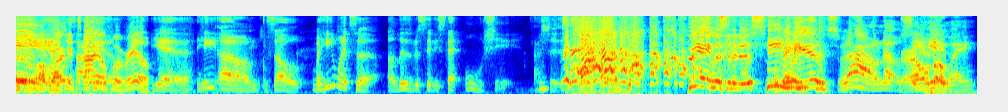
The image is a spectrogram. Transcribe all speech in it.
Hey, heel all yeah, you're Tar Tar Heel Heel. for real. Yeah, he um so but he went to Elizabeth City State. Oh shit, I should. he ain't listening to this He Well, maybe he went is well, I don't know. Shit. don't know. Anyway,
